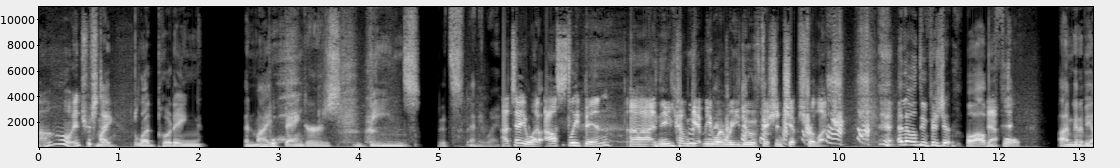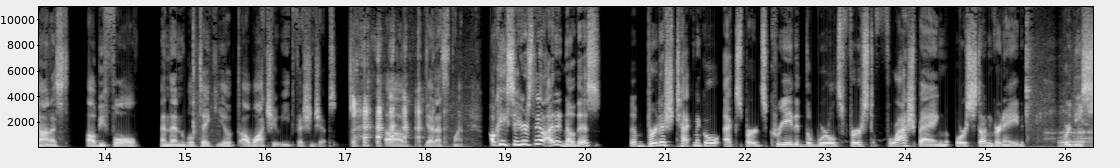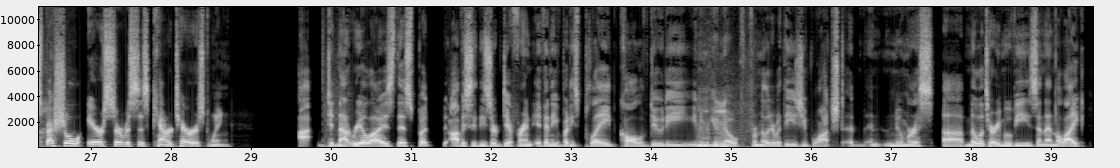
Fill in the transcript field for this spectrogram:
Oh, interesting. With my blood pudding and my Whoa. bangers and beans. It's anyway. I'll tell you what. I'll sleep in, uh, and then you come get me when we do fish and chips for lunch. and then we'll do fish. And, oh, I'll be full. I'm going to be honest. I'll be full and then we'll take you. I'll watch you eat fish and chips. um, yeah, that's the plan. Okay, so here's the deal. I didn't know this. The British technical experts created the world's first flashbang or stun grenade for the Special Air Services counter-terrorist wing. I did not realize this, but obviously these are different. If anybody's played Call of Duty, you know, mm-hmm. you know, familiar with these. You've watched uh, numerous uh, military movies and then the like.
